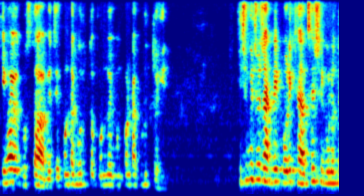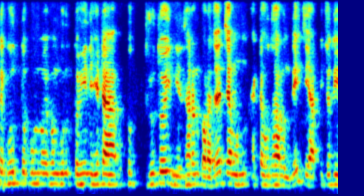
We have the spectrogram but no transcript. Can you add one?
কীভাবে বুঝতে হবে যে কোনটা গুরুত্বপূর্ণ এবং কোনটা গুরুত্বহীন? কিছু, কিছু চাকরির পরীক্ষা আছে সেগুলোতে গুরুত্বপূর্ণ এবং গুরুত্বহীন এটা খুব দ্রুতই নির্ধারণ করা যায়। যেমন একটা উদাহরণ দিই যে আপনি যদি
